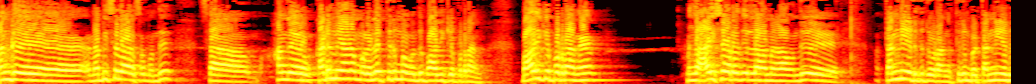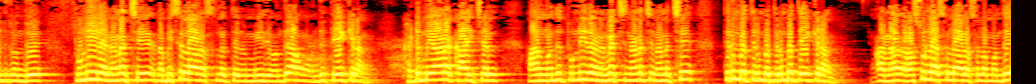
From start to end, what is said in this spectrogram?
அங்கு நபிசுல்லாசம் வந்து அங்க கடுமையான முறையில் திரும்ப வந்து பாதிக்கப்படுறாங்க. பாதிக்கப்படுறாங்க. அங்க ஆயிஷா ரதில்லான வந்து தண்ணி எடுத்துட்டு வராங்க. திரும்ப தண்ணி எடுத்துட்டு வந்து துணியில நினைச்சு நபிசுல்லா அலுவலத்தின் மீது வந்து அவங்க வந்து தேய்க்கிறாங்க. கடுமையான காய்ச்சல் அவங்க வந்து துணியில நினைச்சு நினைச்சு நினைச்சு திரும்ப திரும்ப திரும்ப தேய்க்கிறாங்க. ரசூல்லா சல்லா அலுவலம் வந்து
